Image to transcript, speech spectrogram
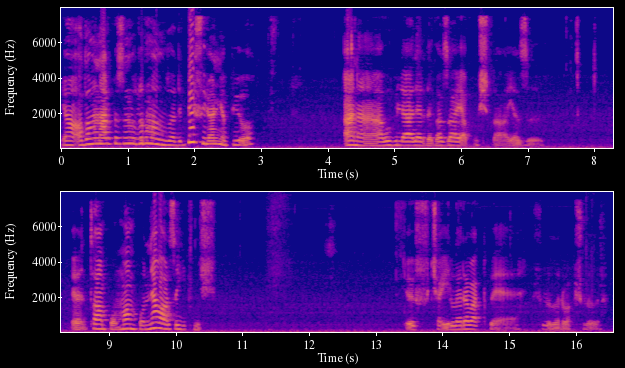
Ya adamın arkasında durmadım zaten. Bir fren yapıyor. Ana bu birader de kaza yapmış daha yazı. Evet, tampon mampon ne varsa gitmiş. Öf çayırlara bak be. Şuralara bak şuralara.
